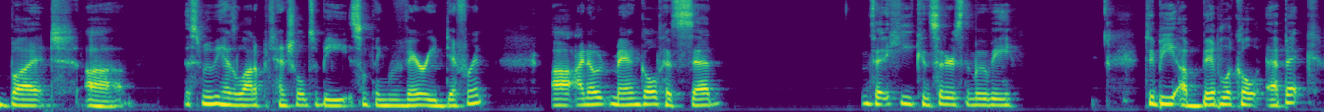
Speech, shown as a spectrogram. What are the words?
but uh, this movie has a lot of potential to be something very different Uh, I know Mangold has said that he considers the movie to be a biblical epic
